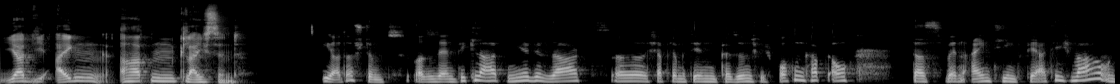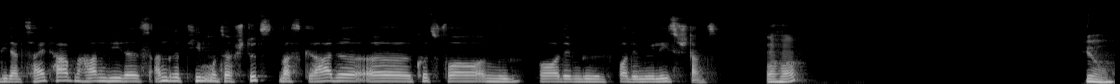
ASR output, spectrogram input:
ja, die Eigenarten gleich sind. Ja, das stimmt. Also der Entwickler hat mir gesagt, äh, ich habe ja mit denen persönlich gesprochen gehabt auch, dass wenn ein Team fertig war und die dann Zeit haben, haben die das andere Team unterstützt, was gerade äh, kurz vor, vor, dem, vor dem Release stand. Aha. Ja.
